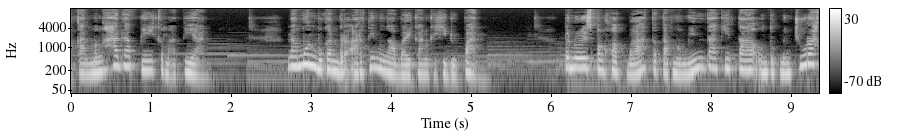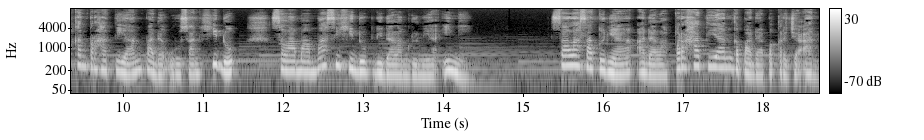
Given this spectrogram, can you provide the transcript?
akan menghadapi kematian. Namun, bukan berarti mengabaikan kehidupan penulis pengkhotbah tetap meminta kita untuk mencurahkan perhatian pada urusan hidup selama masih hidup di dalam dunia ini. Salah satunya adalah perhatian kepada pekerjaan.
